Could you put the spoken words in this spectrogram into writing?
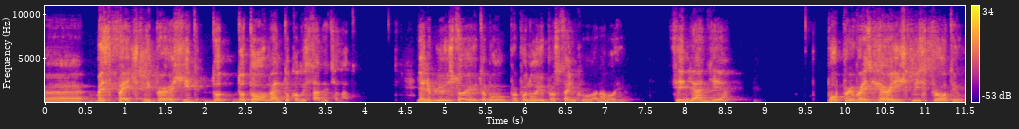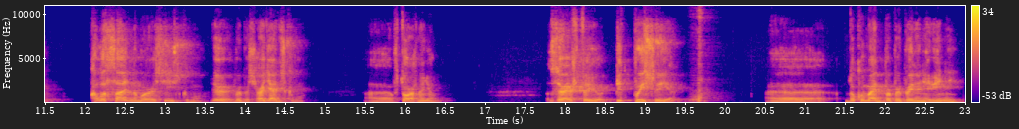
е, безпечний перехід до, до того моменту, коли станеться НАТО. Я люблю історію, тому пропоную простеньку аналогію. Фінляндія, попри весь героїчний спротив колосальному російському, е, вибач, радянському е, вторгненню, зрештою підписує е, документ про припинення війни.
